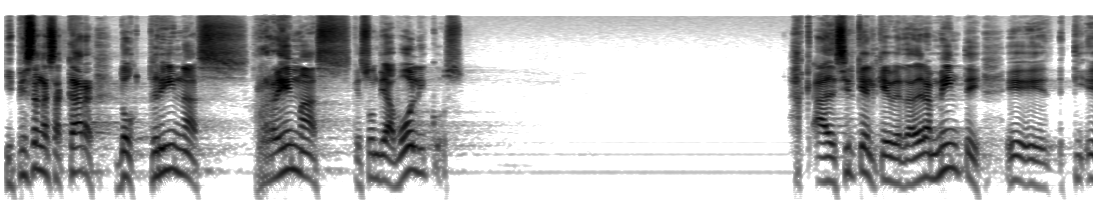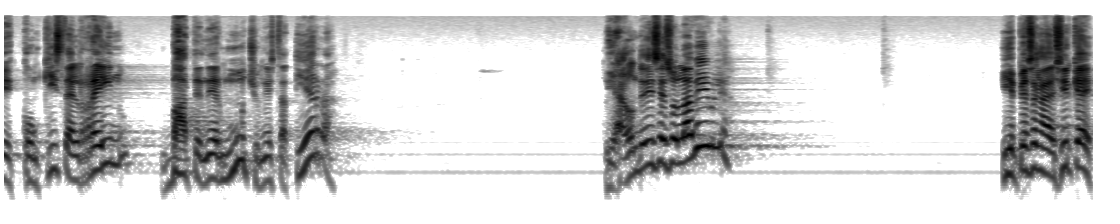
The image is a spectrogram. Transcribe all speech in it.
Y empiezan a sacar doctrinas, remas que son diabólicos. A decir que el que verdaderamente eh, eh, conquista el reino va a tener mucho en esta tierra. ¿Y a dónde dice eso la Biblia? Y empiezan a decir que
